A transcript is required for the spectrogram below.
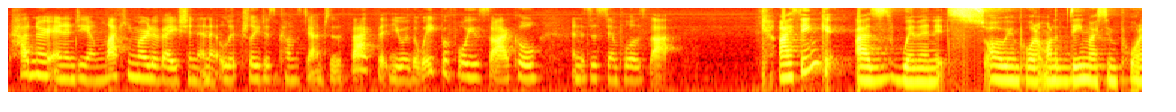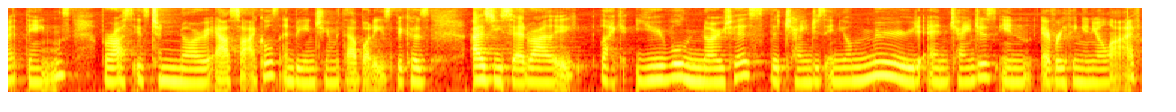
had no energy, I'm lacking motivation, and it literally just comes down to the fact that you were the week before your cycle, and it's as simple as that. I think as women, it's so important. One of the most important things for us is to know our cycles and be in tune with our bodies because, as you said, Riley, like you will notice the changes in your mood and changes in everything in your life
